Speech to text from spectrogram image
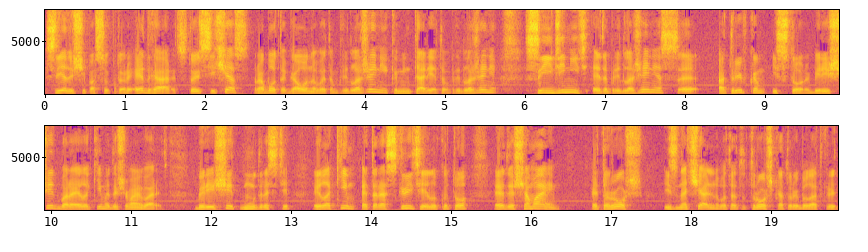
следующий посуд Торы, Эдгарец. То есть сейчас работа Гаона в этом предложении, комментарий этого предложения, соединить это предложение с э, отрывком из Торы. Берешит, Бара Элаким, это Шамай Варец. Берешит мудрости, Элаким – это раскрытие Элакуто, это Шамаем, это рожь, изначально вот этот рожь, который был открыт,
